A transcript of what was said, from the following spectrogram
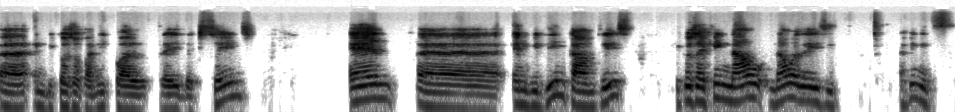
Uh, and because of unequal trade exchange. And uh, and within countries, because I think now nowadays it, I think it's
